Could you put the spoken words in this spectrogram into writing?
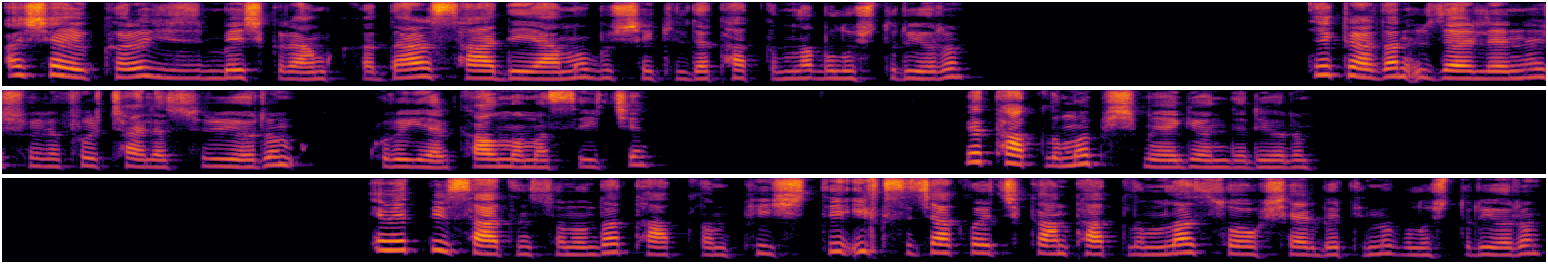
Aşağı yukarı 125 gram kadar sade yağımı bu şekilde tatlımla buluşturuyorum. Tekrardan üzerlerine şöyle fırçayla sürüyorum. Kuru yer kalmaması için. Ve tatlımı pişmeye gönderiyorum. Evet bir saatin sonunda tatlım pişti. İlk sıcaklığı çıkan tatlımla soğuk şerbetimi buluşturuyorum.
